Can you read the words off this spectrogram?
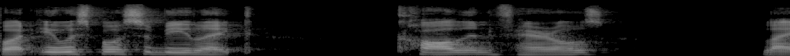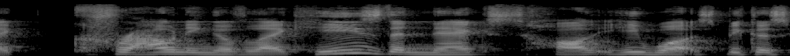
but it was supposed to be like Colin Farrell's like crowning of like he's the next Holly. He was because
